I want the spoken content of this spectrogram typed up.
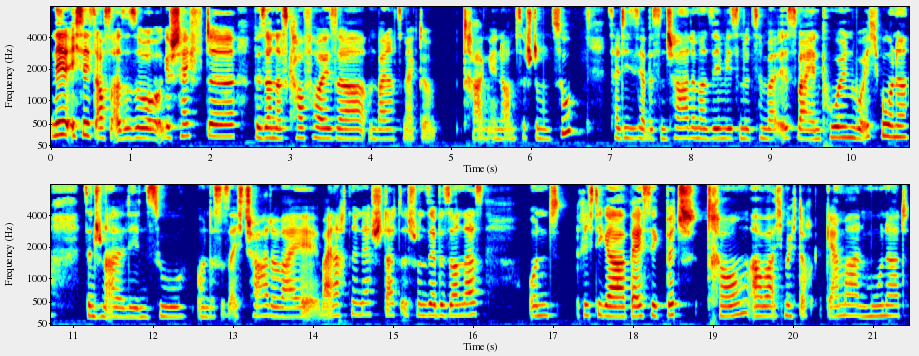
nee, ich sehe es auch so. Also so Geschäfte, besonders Kaufhäuser und Weihnachtsmärkte tragen enorm zur Stimmung zu. Ist halt dieses Jahr ein bisschen schade. Mal sehen, wie es im Dezember ist, weil in Polen, wo ich wohne, sind schon alle Läden zu. Und das ist echt schade, weil Weihnachten in der Stadt ist schon sehr besonders und richtiger Basic Bitch Traum. Aber ich möchte auch gern mal einen Monat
